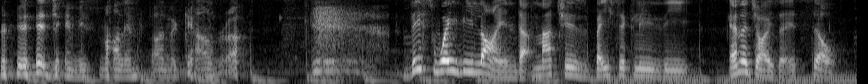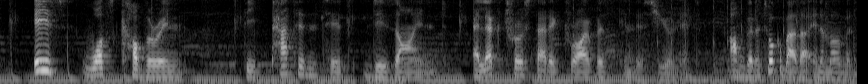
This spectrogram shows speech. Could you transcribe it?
Jamie smiling behind the camera. this wavy line that matches basically the Energizer itself is what's covering the patented designed electrostatic drivers in this unit. I'm going to talk about that in a moment.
